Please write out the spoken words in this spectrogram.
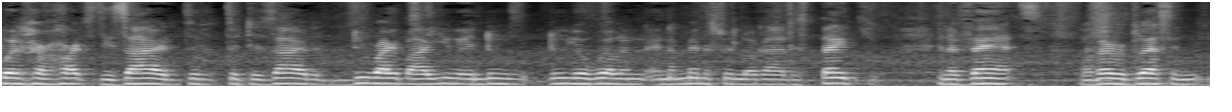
what her heart's desire to, to desire to do right by you and do do your will in, in the ministry, Lord God. Just thank you in advance of every blessing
